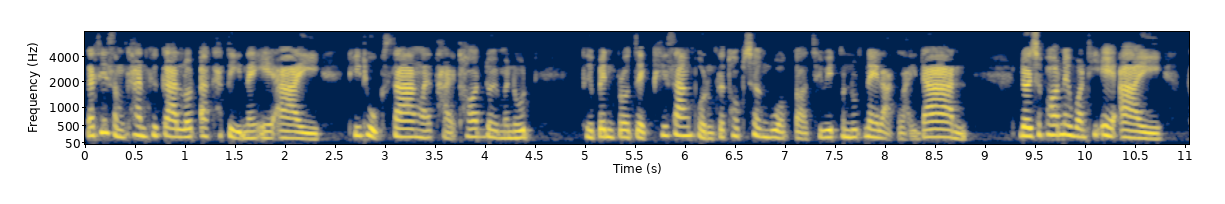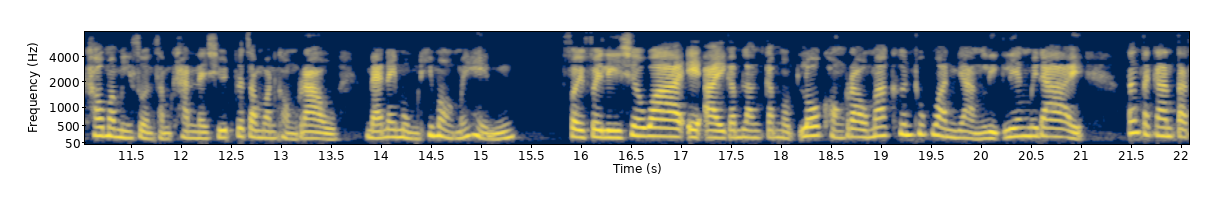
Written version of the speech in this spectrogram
และที่สำคัญคือการลดอคติใน AI ที่ถูกสร้างและถ่ายทอดโดยมนุษย์ ถือเป็นโปรเจกต์ที่สร้างผลกระทบเชิงบวกต่อชีวิตมนุษย์ในหลากหลายด้านโดยเฉพาะในวันที่ AI เข้ามามีส่วนสำคัญในชีวิตประจำวันของเรา แม้ในมุมที่มองไม่เห็น เฟยเฟยลีเชื่อว่า AI กำลังกำหนดโลกของเรามากขึ้นทุกวันอย่างหลีกเลี่ยงไม่ได้ ตั้งแต่การตัด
